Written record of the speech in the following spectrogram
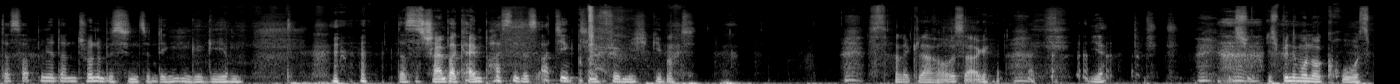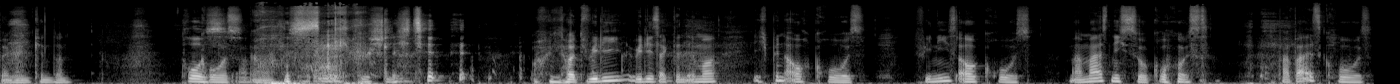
Das hat mir dann schon ein bisschen zu denken gegeben, dass es scheinbar kein passendes Adjektiv für mich gibt. Das ist eine klare Aussage. Ja. Ich, ich bin immer noch groß bei meinen Kindern. Groß. Groß. Ja. Ja. Nicht schlecht. Und laut Willi, Willi sagt dann immer, ich bin auch groß. Fini ist auch groß. Mama ist nicht so groß. Papa ist groß.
